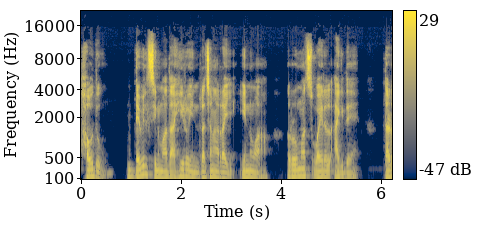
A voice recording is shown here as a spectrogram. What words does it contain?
ಹೌದು, ಡೆವಿಲ್ ಸಿನಿಮಾದ ಹೀರೋಯಿನ್ ರಚನಾ ರೈ ಎನ್ನುವ ರೂಮರ್ಸ್ ವೈರಲ್ ಆಗಿದೆ. ತಡ,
